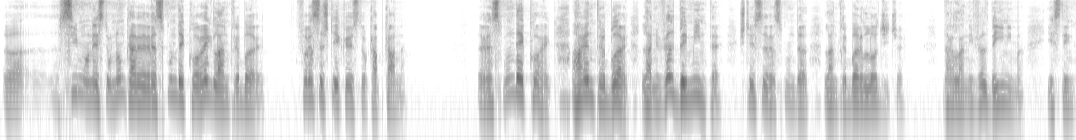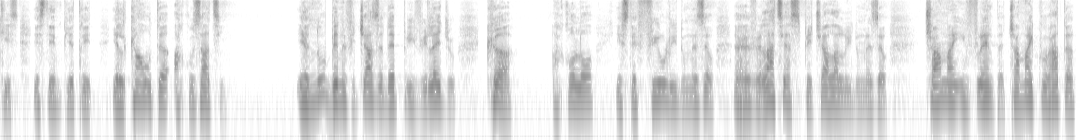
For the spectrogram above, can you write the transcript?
uh, Simon este un om care răspunde corect la întrebări, fără să știe că este o capcană. Răspunde corect. Are întrebări la nivel de minte, știe să răspundă la întrebări logice, dar la nivel de inimă este închis, este împietrit. El caută acuzații. El nu beneficiază de privilegiu că acolo este Fiul lui Dumnezeu, revelația specială a lui Dumnezeu, cea mai influentă, cea mai curată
